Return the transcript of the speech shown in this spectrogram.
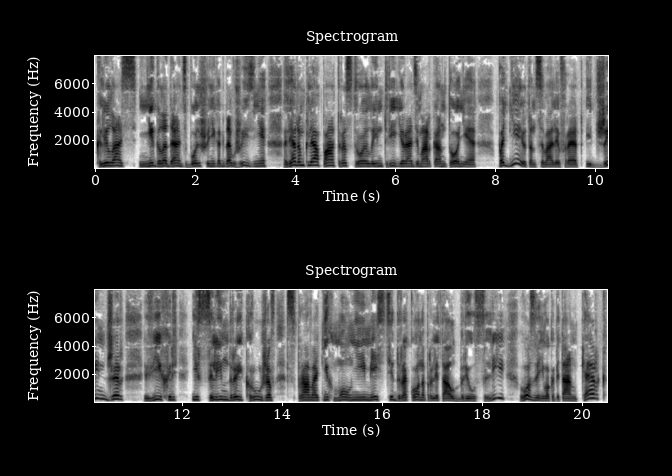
клялась не голодать больше никогда в жизни. Рядом Клеопатра строила интриги ради Марка Антония. Под нею танцевали Фред и Джинджер, вихрь из цилиндра и кружев. Справа от них молнии мести дракона пролетал Брюс Ли, возле него капитан Керк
